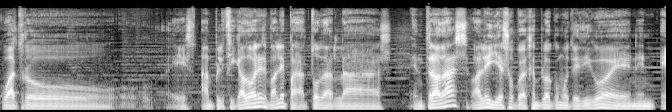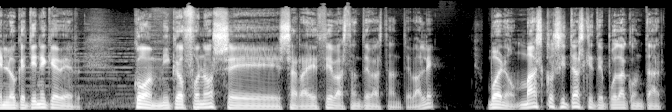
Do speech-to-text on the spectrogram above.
cuatro amplificadores, ¿vale? Para todas las entradas, ¿vale? Y eso, por ejemplo, como te digo, en, en, lo que tiene que ver con micrófonos se agradece bastante, bastante, ¿vale? Bueno, más cositas que te pueda contar.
